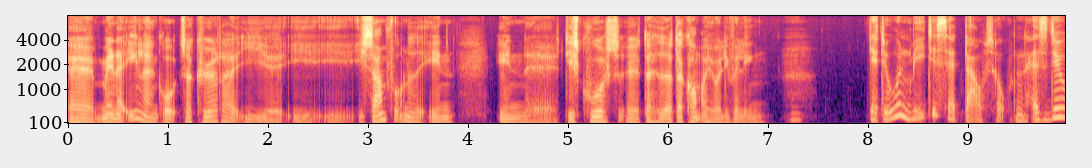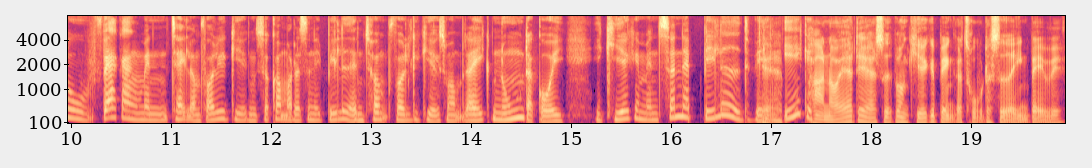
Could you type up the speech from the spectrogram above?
Øh, men af en eller anden grund, så kører der i, øh, i, i, i samfundet en, en øh, diskurs, øh, der hedder, der kommer jo alligevel ingen. Ja, det er jo en mediesat dagsorden. Altså det er jo, hver gang man taler om folkekirken, så kommer der sådan et billede af en tom folkekirke, som om der er ikke nogen, der går i, i kirke, men sådan er billedet vel ja, ikke. Paranoia, det er at sidde på en kirkebænk og tro, der sidder en bagved.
